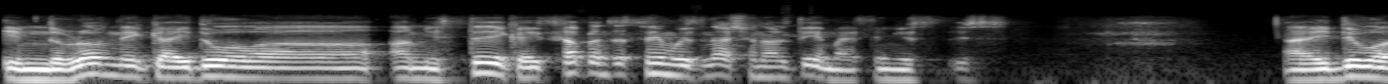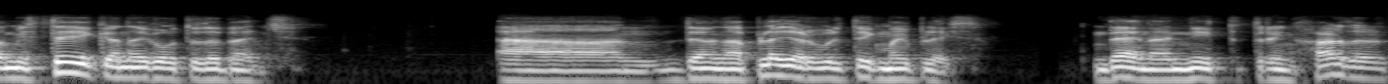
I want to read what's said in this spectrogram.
in Dubrovnik, I do a, a mistake. It happens the same with national team. I think it's, it's I do a mistake and I go to the bench, and then a player will take my place. Then I need to train harder,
